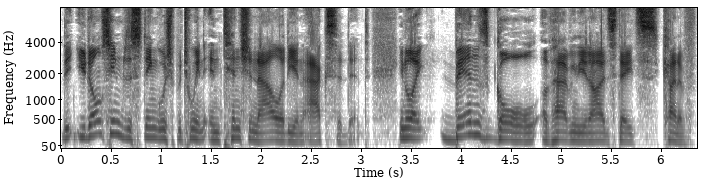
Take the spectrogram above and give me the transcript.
that you don't seem to distinguish between intentionality and accident. You know, like Ben's goal of having the United States kind of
